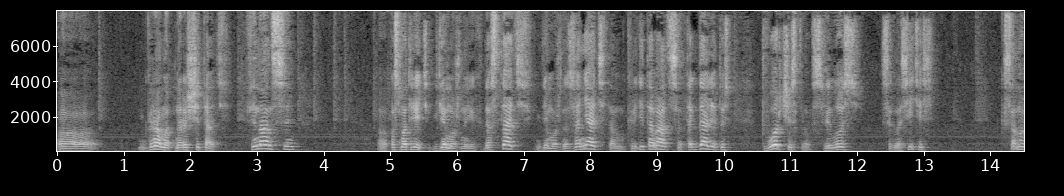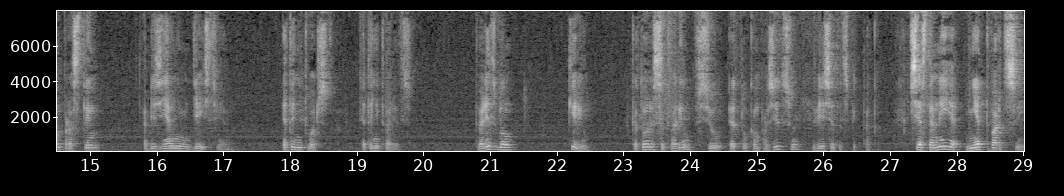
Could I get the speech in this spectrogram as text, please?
а, грамотно рассчитать финансы, посмотреть, где можно их достать, где можно занять, там, кредитоваться и так далее. То есть творчество свелось, согласитесь, к самым простым обезьяньим действиям. Это не творчество, это не творец. Творец был Кирилл, который сотворил всю эту композицию, весь этот спектакль. Все остальные не творцы.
